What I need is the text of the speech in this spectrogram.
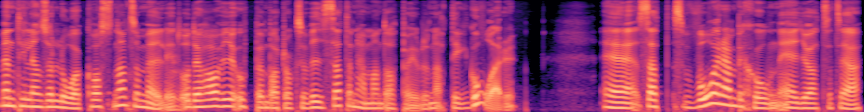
men till en så låg kostnad som möjligt. Mm. Och det har vi ju uppenbart också visat den här mandatperioden att det går. Eh, så att så vår ambition är ju att, så att säga,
